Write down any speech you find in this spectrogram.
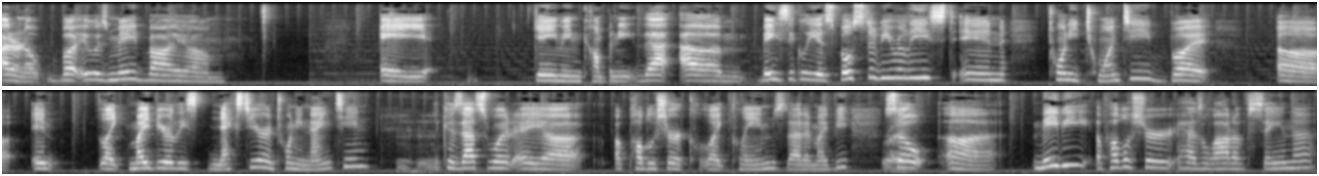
I don't know, but it was made by um a gaming company that um basically is supposed to be released in 2020, but uh it like might be released next year in 2019 Mm-hmm. because that's what a uh, a publisher cl- like claims that it might be. So uh, maybe a publisher has a lot of say in that.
